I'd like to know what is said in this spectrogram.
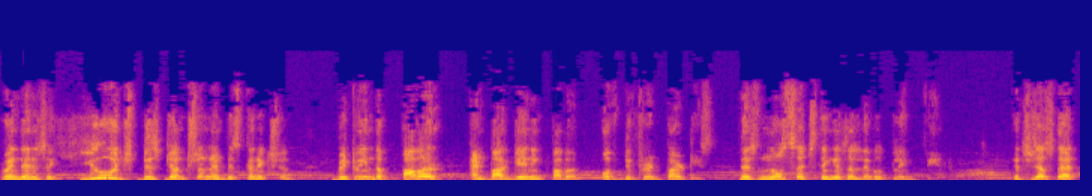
when there is a huge disjunction and disconnection between the power and bargaining power of different parties. There's no such thing as a level playing field. It's just that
